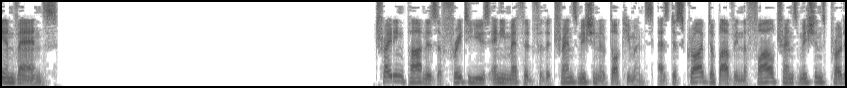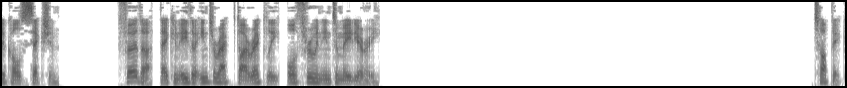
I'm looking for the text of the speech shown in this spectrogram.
and VANs. Trading partners are free to use any method for the transmission of documents as described above in the File Transmissions Protocols section. Further, they can either interact directly, or through an intermediary. Topic:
